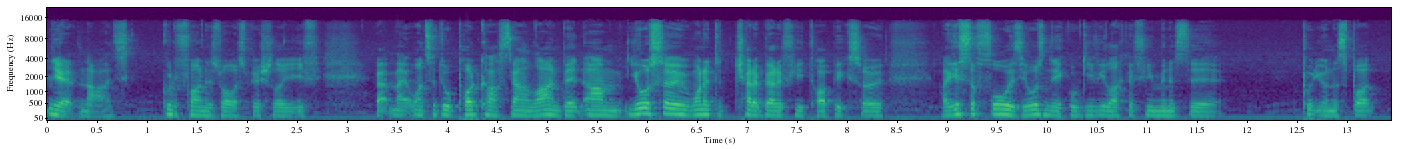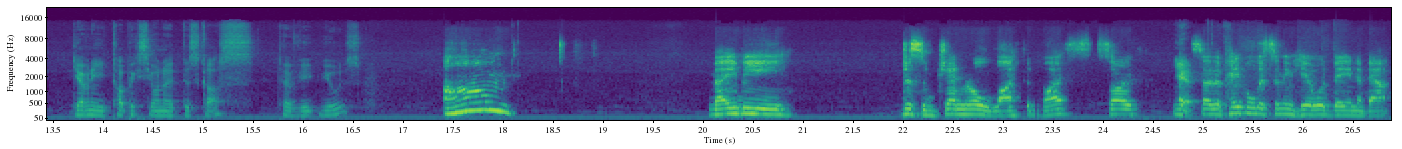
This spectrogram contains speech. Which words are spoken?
Yeah, no, it's good fun as well, especially if that mate wants to do a podcast down the line. But um, you also wanted to chat about a few topics, so I guess the floor is yours, Nick. We'll give you like a few minutes to put you on the spot. Do you have any topics you want to discuss to vi- viewers? Um, maybe just a general life advice. So, Yeah, so the people listening here would be in about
